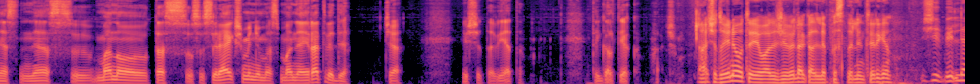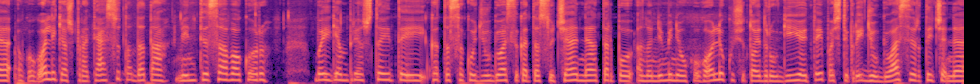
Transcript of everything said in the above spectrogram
Nes, nes mano tas susireikšminimas mane ir atvedė čia, į šitą vietą. Tai gal tiek. Ačiū. Ačiū Dainiau, tai va, Živilė gali pasidalinti irgi. Živilė alkoholikė, aš pratęsiu tada tą mintį savo, kur, baigiam prieš tai, tai kad aš sakau, džiaugiuosi, kad esu čia, ne tarp anoniminių alkoholikų šitoj draugijoje, taip aš tikrai džiaugiuosi ir tai čia ne,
